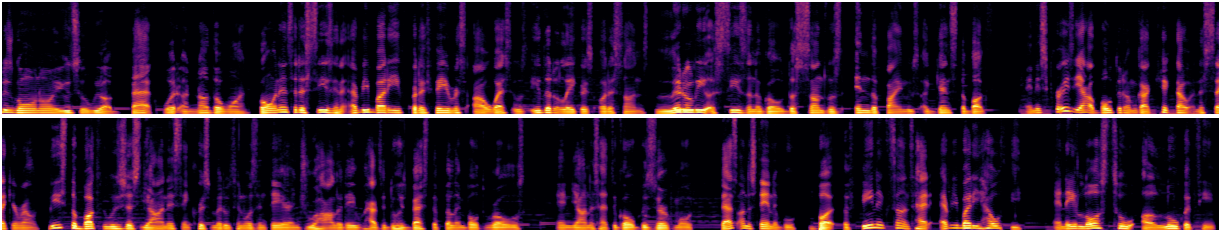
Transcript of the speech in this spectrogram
What is going on YouTube? We are back with another one. Going into the season, everybody for the favorites out west, it was either the Lakers or the Suns. Literally a season ago, the Suns was in the finals against the Bucks. And it's crazy how both of them got kicked out in the second round. At least the Bucks, it was just Giannis and Khris Middleton wasn't there, and Jrue Holiday had to do his best to fill in both roles, and Giannis had to go berserk mode. That's understandable. But the Phoenix Suns had everybody healthy and they lost to a Luka team.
